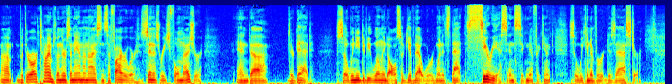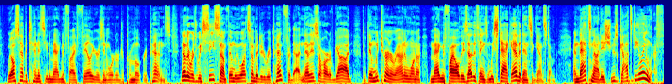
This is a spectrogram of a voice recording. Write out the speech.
Um, but there are times when there's an Ananias and Sapphira where sin has reached full measure and uh, they're dead. So we need to be willing to also give that word when it's that serious and significant so we can avert disaster. We also have a tendency to magnify failures in order to promote repentance. In other words, we see something, we want somebody to repent for that, and that is the heart of God, but then we turn around and want to magnify all these other things and we stack evidence against them. And that's not issues God's dealing with.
